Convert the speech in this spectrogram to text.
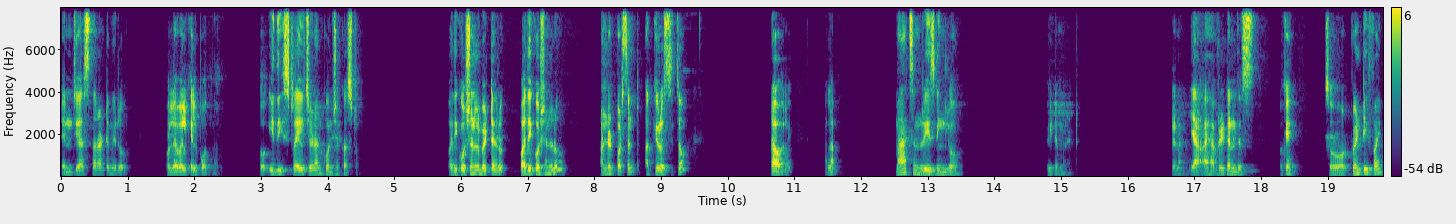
టెన్ చేస్తారంటే మీరు ఓ లెవెల్కి వెళ్ళిపోతున్నారు. సో ఇది స్ట్రైవ్ చేయడానికి కొంచెం కష్టం. పది క్వశ్చన్లు పెట్టారు. పది క్వశ్చన్లు హండ్రెడ్ పర్సెంట్ అక్యురసీతో రావాలి. అలా. మ్యాథ్స్ అండ్ రీజనింగ్లో వెయిట్ మినిట్ ఓకేనా yeah I have written this okay so twenty five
